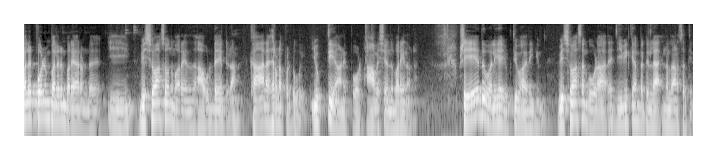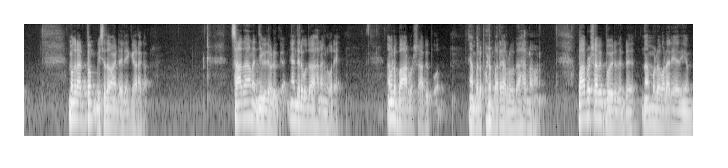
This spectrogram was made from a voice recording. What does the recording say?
പലപ്പോഴും പലരും പറയാറുണ്ട് ഈ വിശ്വാസം എന്ന് പറയുന്നത് ഔട്ട്ഡേറ്റഡ് ആണ് കാലഹരണപ്പെട്ടു പോയി യുക്തിയാണ് ഇപ്പോൾ ആവശ്യം എന്ന് പറയുന്നുണ്ട്. പക്ഷേ ഏത് വലിയ യുക്തിവാദിക്കും വിശ്വാസം കൂടാതെ ജീവിക്കാൻ പറ്റില്ല എന്നുള്ളതാണ് സത്യം. നമുക്ക് അല്പം വിശദമായിട്ട് അതിലേക്ക് കടക്കാം. സാധാരണ ജീവിതം എടുക്കുക. ഞാൻ ചില ഉദാഹരണങ്ങൾ പറയാം. നമ്മൾ ബാർബർ ഷാപ്പിൽ പോകുന്നു. ഞാൻ പലപ്പോഴും പറയാറുള്ള ഉദാഹരണമാണ്. ബാർബർ ഷാപ്പിൽ പോയിരുന്നിട്ട് നമ്മൾ വളരെയധികം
